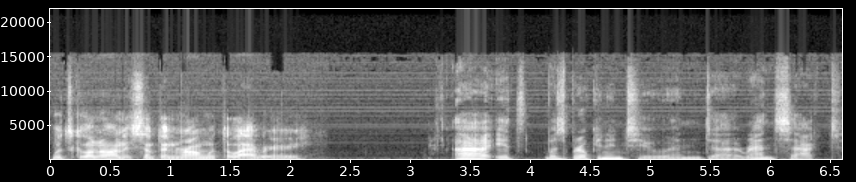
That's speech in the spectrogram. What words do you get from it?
what's going on? Is something wrong with the library? Uh, it was broken into and uh, ransacked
